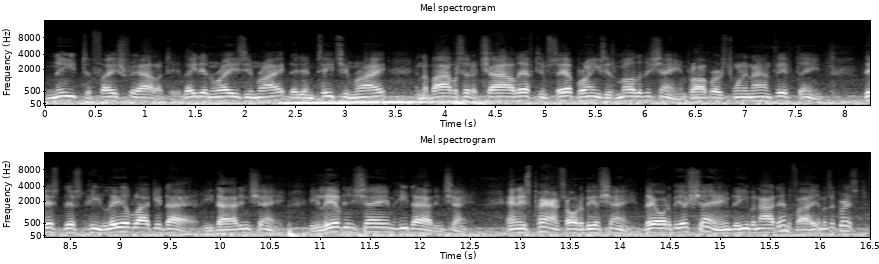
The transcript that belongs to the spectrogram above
need to face reality. They didn't raise him right. They didn't teach him right. And the Bible said a child left himself brings his mother to shame. Proverbs 29:15. This this he lived like he died. He died in shame. He lived in shame. He died in shame. And his parents ought to be ashamed. They ought to be ashamed to even identify him as a Christian.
